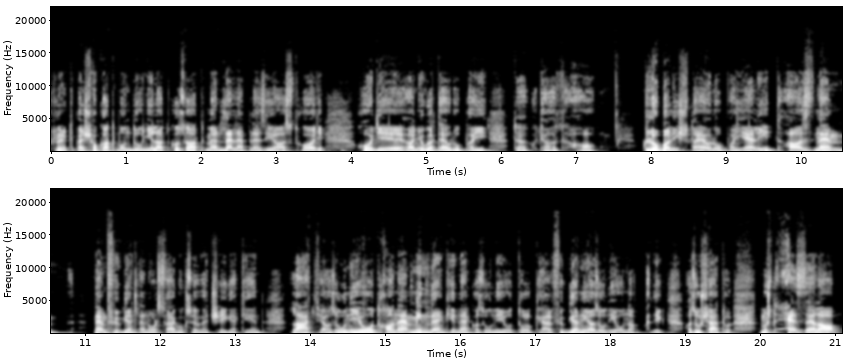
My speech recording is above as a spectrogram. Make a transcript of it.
tulajdonképpen sokat mondó nyilatkozat, mert leleplezi azt, hogy, hogy a nyugat-európai, a globalista európai elit az nem nem független országok szövetségeként látja az uniót, hanem mindenkinek az uniótól kell függeni, az uniónak pedig az USA-tól. Most ezzel a,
